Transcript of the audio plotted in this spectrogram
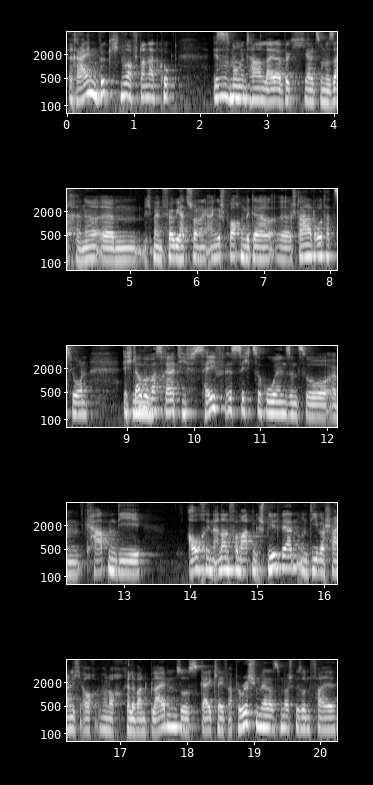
rein wirklich nur auf Standard guckt, ist es momentan leider wirklich halt so eine Sache. Ne? Ähm, ich meine, Furby hat es schon angesprochen mit der äh, Standardrotation. Ich glaube, mhm. was relativ safe ist, sich zu holen, sind so ähm, Karten, die auch in anderen Formaten gespielt werden und die wahrscheinlich auch immer noch relevant bleiben. So Skyclave Apparition wäre zum Beispiel so ein Fall.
